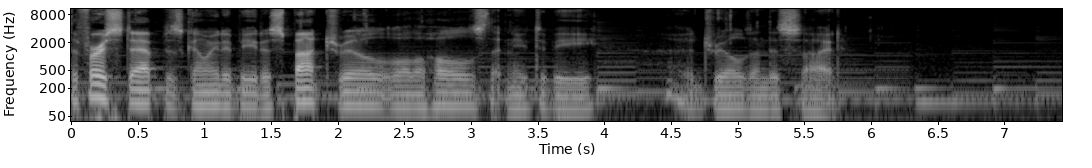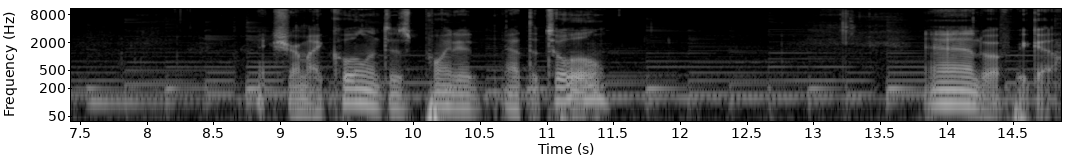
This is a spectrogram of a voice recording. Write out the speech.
The first step is going to be to spot drill all the holes that need to be drilled on this side. Make sure my coolant is pointed at the tool. And off we go.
